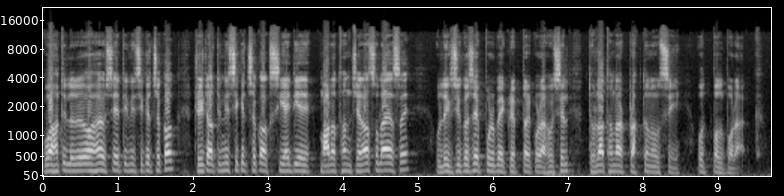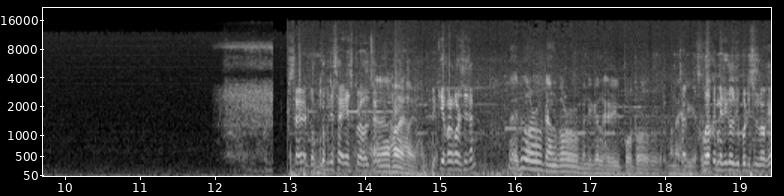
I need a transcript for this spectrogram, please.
গুৱাহাটীলৈ লৈ অহা হৈছে তিনি চিকিৎসকক। ধৃত তিনি চিকিৎসকক চি আই ডিয়ে মাৰাথন জেৰা চলাই আছে। উল্লেখযোগ্য যে পূৰ্বে গ্ৰেপ্তাৰ কৰা হৈছিল ধূলা থানাৰ প্ৰাক্তন অ চি উৎপল বৰাক। হয় হয় হয়। এইটো আৰু তেওঁলোকৰ মেডিকেল হেৰি ৰিপৰ্টৰ মানে হেৰি আছে। ভুৱাকৈ মেডিকেল ৰিপৰ্ট দিছিল লগে?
